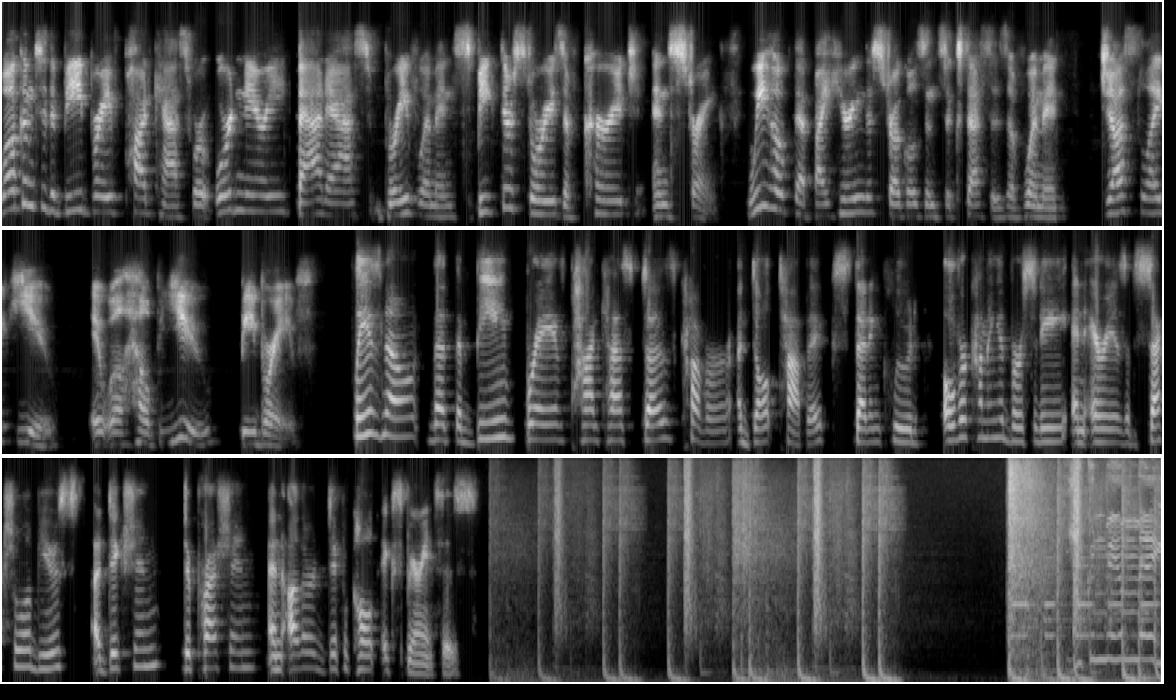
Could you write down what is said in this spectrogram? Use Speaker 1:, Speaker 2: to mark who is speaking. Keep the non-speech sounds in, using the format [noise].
Speaker 1: Welcome to the Be Brave podcast, where ordinary, badass, brave women speak their stories of courage and strength. We hope that by hearing the struggles and successes of women just like you, it will help you be brave.
Speaker 2: Please note that the Be Brave podcast does cover adult topics that include overcoming adversity in areas of sexual abuse, addiction, depression, and other difficult experiences.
